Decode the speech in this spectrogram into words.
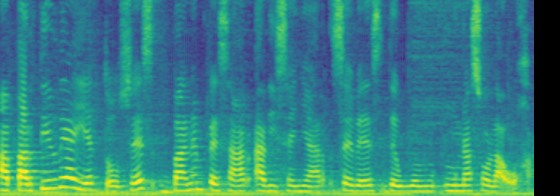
a partir de ahí, entonces, van a empezar a diseñar CVs de una sola hoja.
